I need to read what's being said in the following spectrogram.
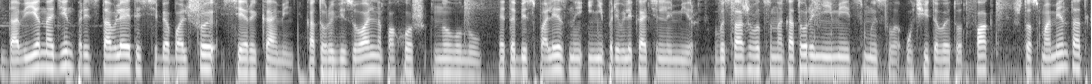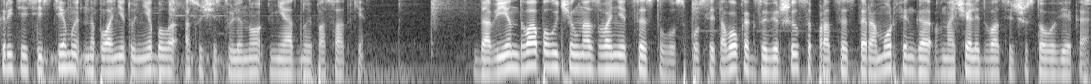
Давиен-1 представляет из себя большой серый камень, который визуально похож на Луну. Это бесполезный и непривлекательный мир, высаживаться на который не имеет смысла, учитывая тот факт, что с момента открытия системы на планету не было осуществлено ни одной посадки. Давиен-2 получил название Цестулус после того, как завершился процесс терраморфинга в начале 26 века.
